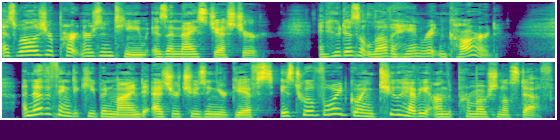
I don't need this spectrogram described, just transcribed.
as well as your partners and team, is a nice gesture. And who doesn't love a handwritten card? Another thing to keep in mind as you're choosing your gifts is to avoid going too heavy on the promotional stuff.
